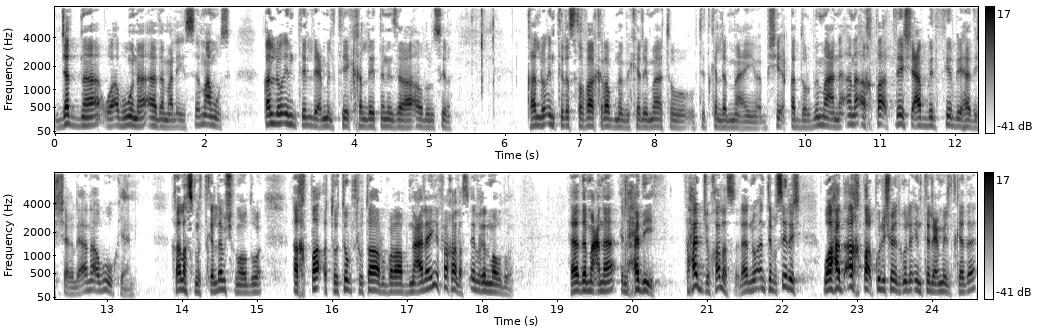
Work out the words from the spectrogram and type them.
جدنا وأبونا آدم عليه السلام مع موسى. قال له أنت اللي عملت هيك خليتنا ننزل على الأرض ونصير. قال له أنت اللي اصطفاك ربنا بكلماته وبتتكلم معي بشيء قدر. بمعنى أنا أخطأت ليش عم بتثير لي هذه الشغلة؟ أنا أبوك يعني. خلص ما تتكلمش في موضوع. أخطأت وتبت وطار ربنا علي فخلص الغي الموضوع. هذا معنى الحديث. فحجه خلص. لأنه أنت بصيرش واحد أخطأ كل شوي تقول أنت اللي عملت كذا.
